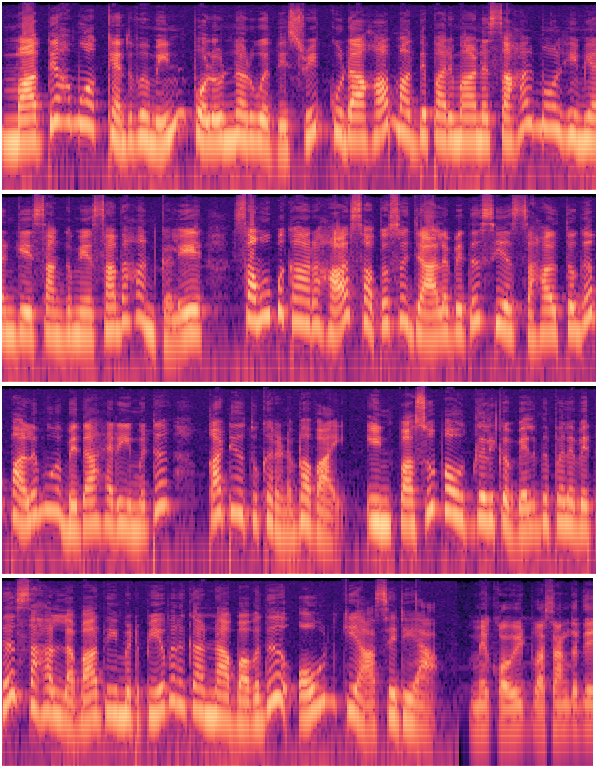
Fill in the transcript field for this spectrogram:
මධ්‍ය හමුවක් කැඳවමින් පොළොන්නරුව දිස්ත්‍රික් කුඩා හා මධ්‍ය පරිමාණ සහල් මෝල් හිමියන්ගේ සංගමය සඳහන් කළේ සමුපකාර හා සතොස ජාල වෙත සිය සහල් තොග පළමුව බෙදා හැරීමට කටයුතු කරන බවයි. ඉන් පසු පෞද්ගලික වෙළඳපළ වෙත සහල් ලබා දීමට පියවර ගන්නා බවද ඔවුන් කියා සිටියා. මේ කොවිඩ් වසංගතය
